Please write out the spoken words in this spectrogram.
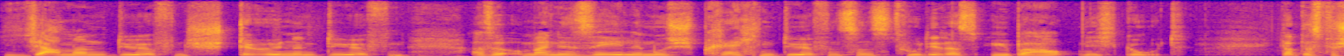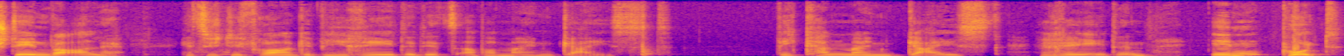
jammern dürfen, stöhnen dürfen. Also meine Seele muss sprechen dürfen, sonst tut ihr das überhaupt nicht gut. Ich glaube, das verstehen wir alle. Jetzt ist die Frage, wie redet jetzt aber mein Geist? Wie kann mein Geist reden? Input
